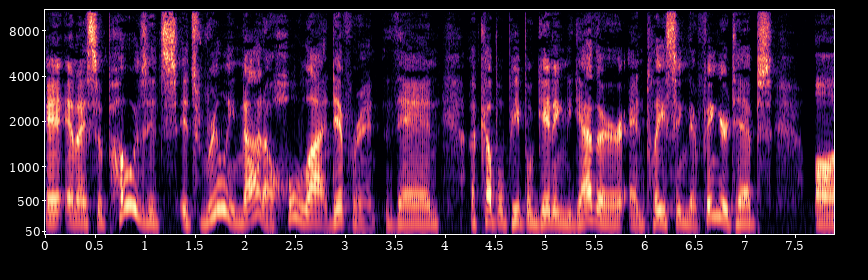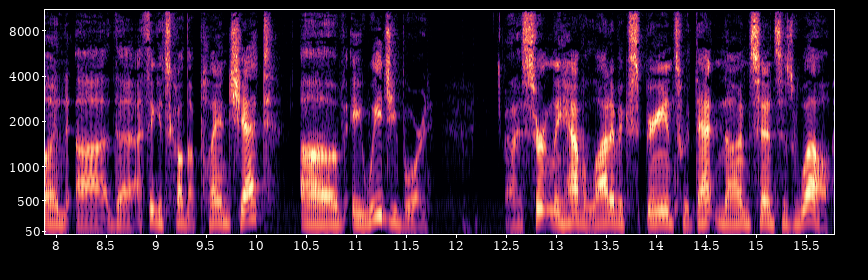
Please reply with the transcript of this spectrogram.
And, and, I suppose it's it's really not a whole lot different than a couple people getting together and placing their fingertips on uh, the I think it's called the planchette of a Ouija board. I certainly have a lot of experience with that nonsense as well.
